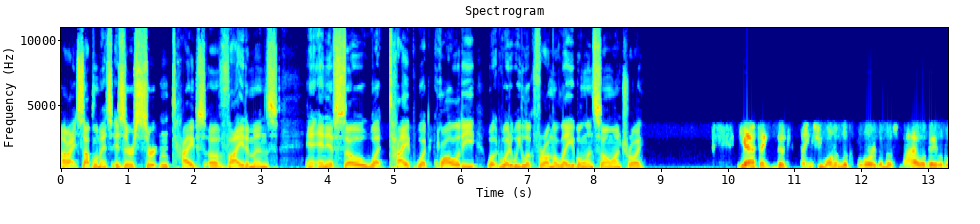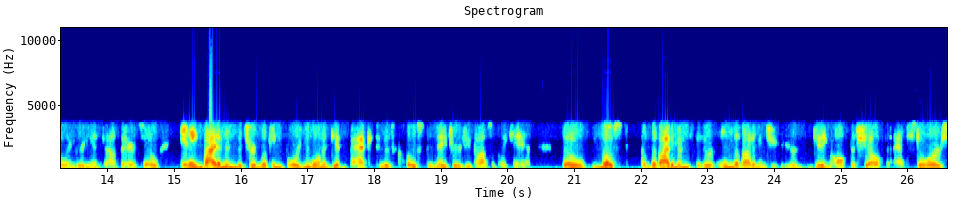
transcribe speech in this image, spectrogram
All right, supplements. Is there certain types of vitamins, and, if so, what type, what quality, what what do we look for on the label, and so on, Troy? Yeah, I think the things you want to look for are the most bioavailable ingredients out there. So any vitamin that you're looking for, you want to get back to as close to nature as you possibly can. So most of the vitamins that are in the vitamins you- you're getting off the shelf at stores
